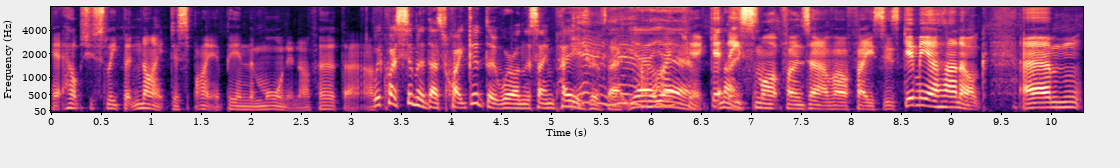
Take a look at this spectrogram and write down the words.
it helps you sleep at night, despite it being the morning. I've heard that. I've We're quite similar. That's quite good that we're on the same page with that. Yeah, I yeah. it. Get Nice. these smartphones out of our faces. Give me a Hanok. Um,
